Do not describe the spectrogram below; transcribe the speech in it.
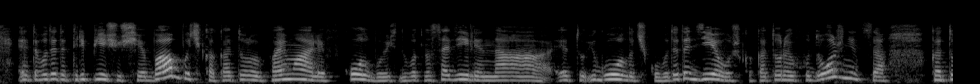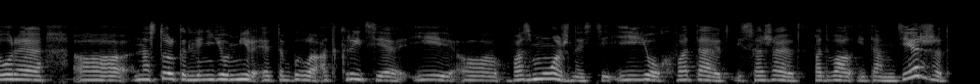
– это вот эта трепещущая бабочка, которую поймали в колбу, вот насадили на эту иголочку. Вот эта девушка, которая художница, которая э, настолько для нее мир это было открытие и э, возможности, и ее хватают и сажают в подвал и там держат.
